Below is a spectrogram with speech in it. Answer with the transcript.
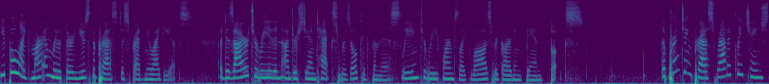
People like Martin Luther used the press to spread new ideas. A desire to read and understand texts resulted from this, leading to reforms like laws regarding banned books. The printing press radically changed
